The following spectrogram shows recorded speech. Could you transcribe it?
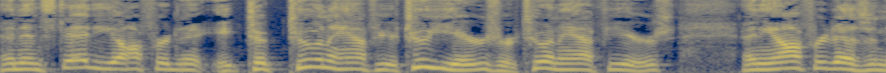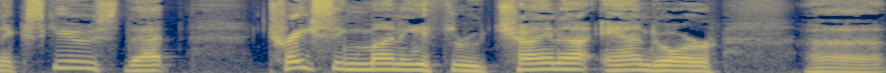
And instead, he offered it took two and a half years, two years or two and a half years, and he offered as an excuse that tracing money through China and or uh,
